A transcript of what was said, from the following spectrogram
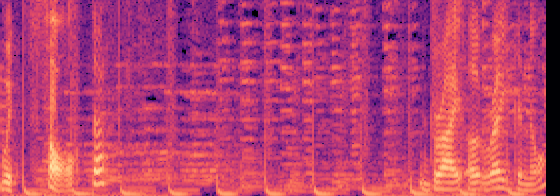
with salt, dry oregano,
